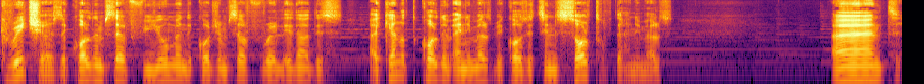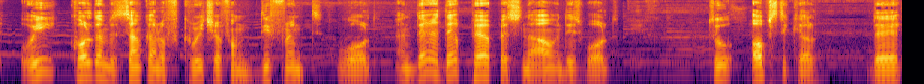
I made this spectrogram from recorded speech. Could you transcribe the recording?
creatures, they call themselves human, they call themselves really, you know, this, I cannot call them animals because it's insult of the animals. And we call them some kind of creature from different world, and their their purpose now in this world to obstacle the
